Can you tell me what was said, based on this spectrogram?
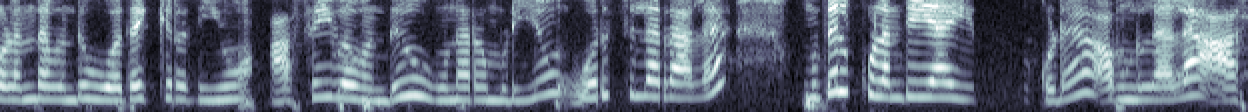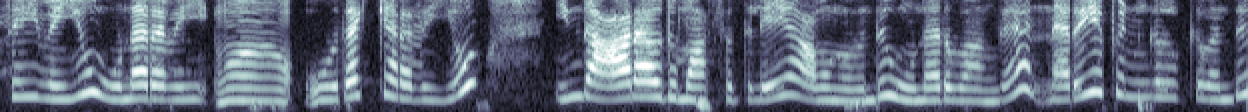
குழந்தை வந்து உதைக்கிறதையும் அசைவை வந்து உணர முடியும். ஒரு சிலரால் முதல் குழந்தையா கூட அவங்களால அசைவையும் உணரவையும் உதைக்கிறதையும் இந்த ஆறாவது மாதத்துலேயே அவங்க வந்து உணர்வாங்க. நிறைய பெண்களுக்கு வந்து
